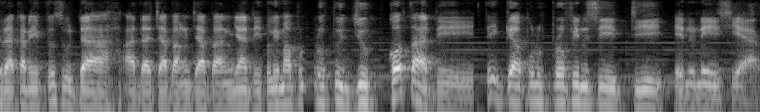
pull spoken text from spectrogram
Gerakan itu sudah ada cabang-cabangnya di 57 kota di 30 provinsi di Indonesia.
